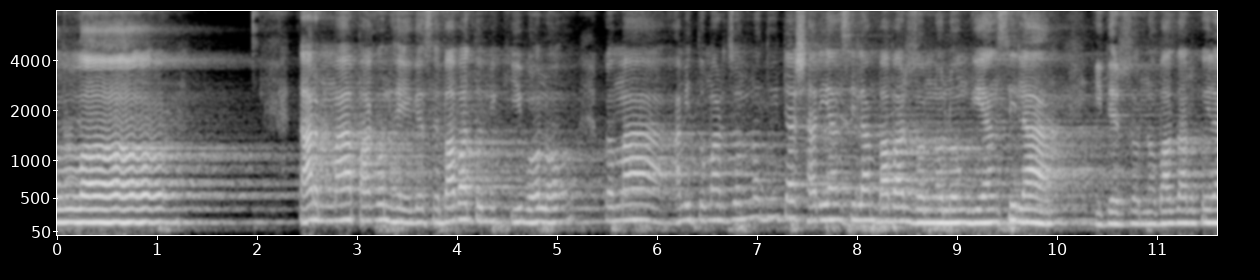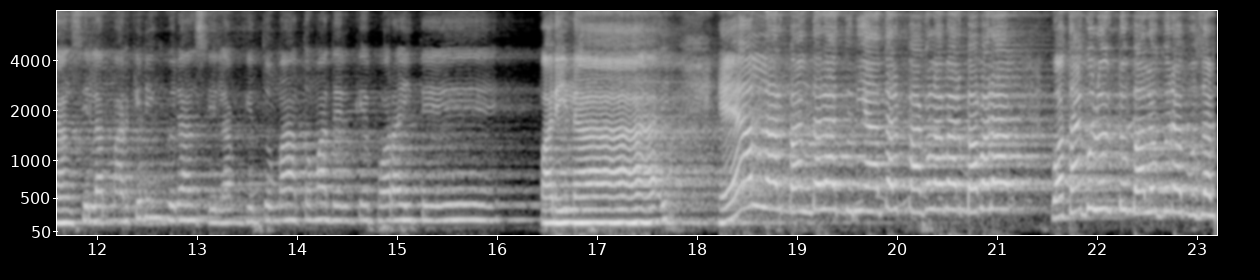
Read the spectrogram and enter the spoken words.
আল্লাহ। তার মা পাগল হয়ে গেছে বাবা তুমি কি বলো? মা আমি তোমার জন্য দুইটা শাড়ি আনছিলাম বাবার জন্য লুঙ্গি আনছিলাম ঈদের জন্য বাজার করে আনছিলাম মার্কেটিং করে আনছিলাম কিন্তু মা তোমাদেরকে পড়াইতে পারি নাই। হে আল্লাহর বান্দারা দুনিয়াদার পাগল আমার বাবারা কথাগুলো একটু ভালো করে বোঝার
